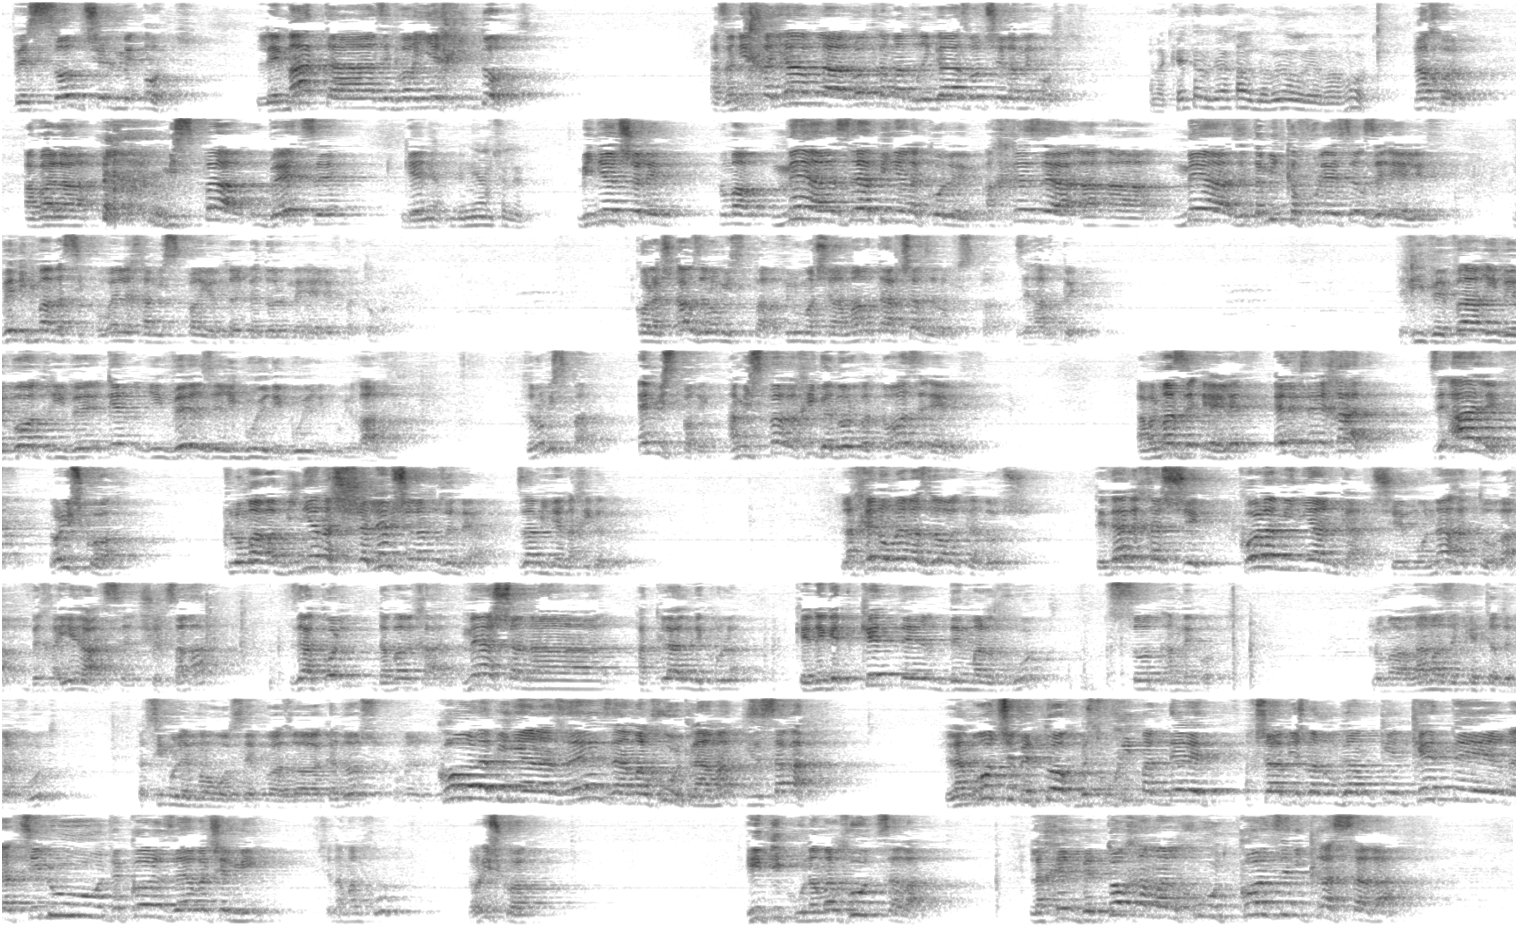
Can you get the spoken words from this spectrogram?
בסוד של מאות. למטה זה כבר יחידות. אז אני חייב לעלות למדרגה הזאת של המאות. על הקטע בדרך כלל מדברים על רבבות. נכון, אבל המספר הוא בעצם, כן? בניין שלם. בניין שלם. כלומר, מאה זה הבניין הכולל. אחרי זה, המאה זה תמיד כפול עשר, זה אלף, ונגמר הסיפור. אין לך מספר יותר גדול מאלף בתורה. כל השאר זה לא מספר, אפילו מה שאמרת עכשיו זה לא מספר, זה הרבה. ריבבה, ריבבות, ריבה, כן, ריבה זה ריבוי, ריבוי, ריבוי, רב. זה לא מספר, אין מספרים. המספר הכי גדול בתורה זה אלף. אבל מה זה אלף? אלף זה אחד, זה א', לא לשכוח. כלומר, הבניין השלם שלנו זה מאה, זה הבניין הכי גדול. לכן אומר הזוהר הקדוש, תדע לך שכל המניין כאן שמונה התורה בחיי העשר של שרה, זה הכל דבר אחד. מאה שנה הכלל דכולה. כנגד קטר דמלכות סוד המאות. כלומר, למה זה קטר דמלכות? תשימו לב מה הוא עושה פה הזוהר הקדוש. הוא אומר, כל הבניין הזה זה המלכות. למה? כי זה שרה. למרות שבתוך, בזכוכית מגדלת, עכשיו יש לנו גם כן קטר ואצילות וכל זה, אבל של מי? של המלכות. לא לשכוח. היא תיקון המלכות, שרה. לכן בתוך המלכות, כל זה נקרא שרה,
